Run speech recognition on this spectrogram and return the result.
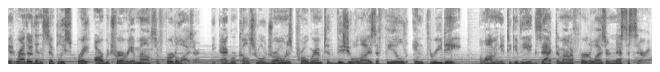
Yet rather than simply spray arbitrary amounts of fertilizer, the agricultural drone is programmed to visualize a field in 3D, allowing it to give the exact amount of fertilizer necessary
